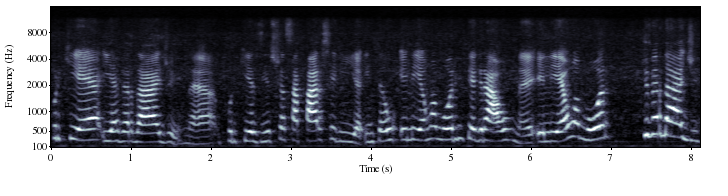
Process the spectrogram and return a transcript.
Porque é e é verdade, né? Porque existe essa parceria. Então ele é um amor integral, né? Ele é o amor de verdade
